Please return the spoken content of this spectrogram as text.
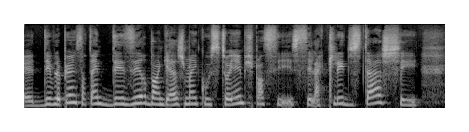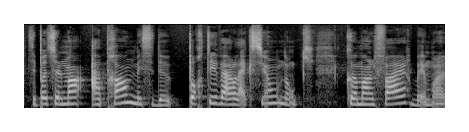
euh, développer un certain désir d'engagement éco-citoyen. Puis je pense que c'est- la clé du stage. C'est c'est pas seulement apprendre, mais c'est de porter vers l'action. Donc, comment le faire? Ben moi,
